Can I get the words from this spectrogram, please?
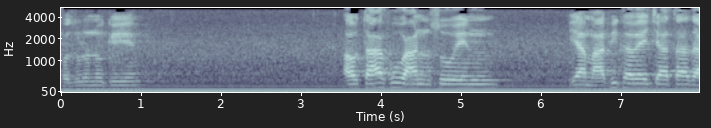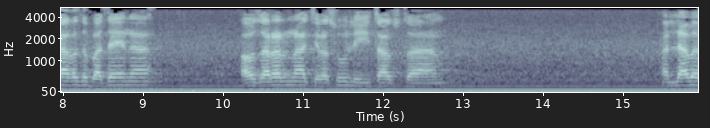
په زړونو کې او تعفو عن سوء یا معافی کوي چاته داغه د بدینا او zarar نه چې رسول ای تاسو ته الله به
